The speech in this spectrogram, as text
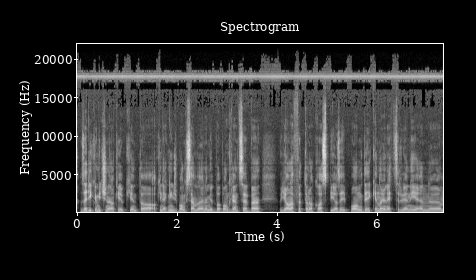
Az egyik, hogy mit csinálnak egyébként, a, akinek nincs bankszámlája, nem jött be a bankrendszerbe. Ugye alapvetően a Kaspi az egy bank, de egyébként nagyon egyszerűen ilyen ö,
